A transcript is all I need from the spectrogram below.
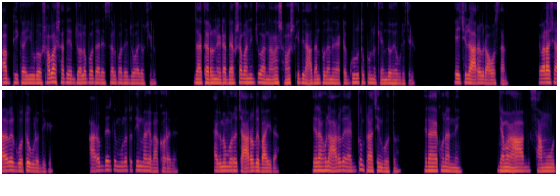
আফ্রিকা, ইউরোপ, সবার সাথে জলপথ আর স্থলপথের যোগাযোগ ছিল। যার কারণে এটা ব্যবসা বাণিজ্য আর নানা সংস্কৃতির আদান প্রদানের একটা গুরুত্বপূর্ণ কেন্দ্র হয়ে উঠেছিল। এই ছিল আরবের অবস্থান। এবার আসে আরবের গোত্রগুলোর দিকে। আরবদেরকে মূলত তিন ভাগে ভাগ করা যায়। এক নম্বর হচ্ছে আরবে বাইদা। এরা হলো আরবের একদম প্রাচীন গোত্র। এরা এখন আর নেই। যেমন আদ, সামুদ,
